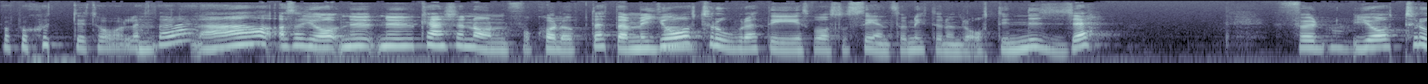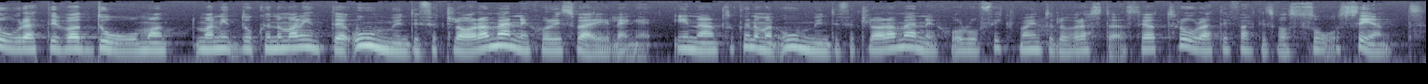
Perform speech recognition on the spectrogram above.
Var på 70-talet Mm. eller? Ja, alltså jag, nu, nu kanske någon får kolla upp detta, men jag tror att det var så sent som 1989. För jag tror att det var då man, man, då kunde man inte omyndigförklara människor i Sverige längre. Innan så kunde man omyndigförklara människor, och då fick man inte lov att rösta. Så jag tror att det faktiskt var så sent.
